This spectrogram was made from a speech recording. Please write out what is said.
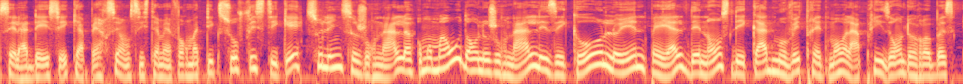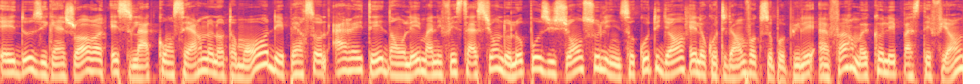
C'est la DSC qui a percé un système informatique sophistiqué, souligne ce journal, au moment où dans le journal Les Échos, le NPL dénonce des cas de mauvais traitement à la prison de Rebus et de Ziguinchor et cela concerne notamment des personnes arrêtées dans les manifestations de l'opposition, souligne ce quotidien. Et le quotidien Vox Populi informe que les pastéfiants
